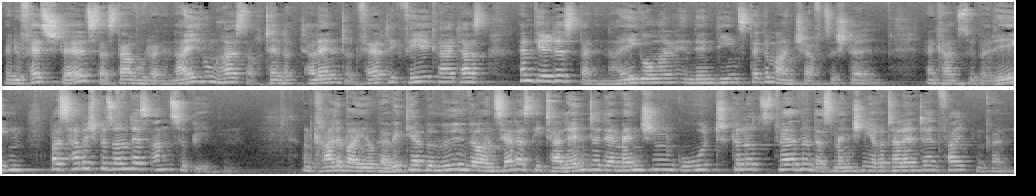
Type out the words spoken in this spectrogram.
Wenn du feststellst, dass da, wo du eine Neigung hast, auch Talent und Fähigkeit hast, dann gilt es, deine Neigungen in den Dienst der Gemeinschaft zu stellen. Dann kannst du überlegen, was habe ich besonders anzubieten? Und gerade bei Yoga Vidya bemühen wir uns ja, dass die Talente der Menschen gut genutzt werden und dass Menschen ihre Talente entfalten können.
